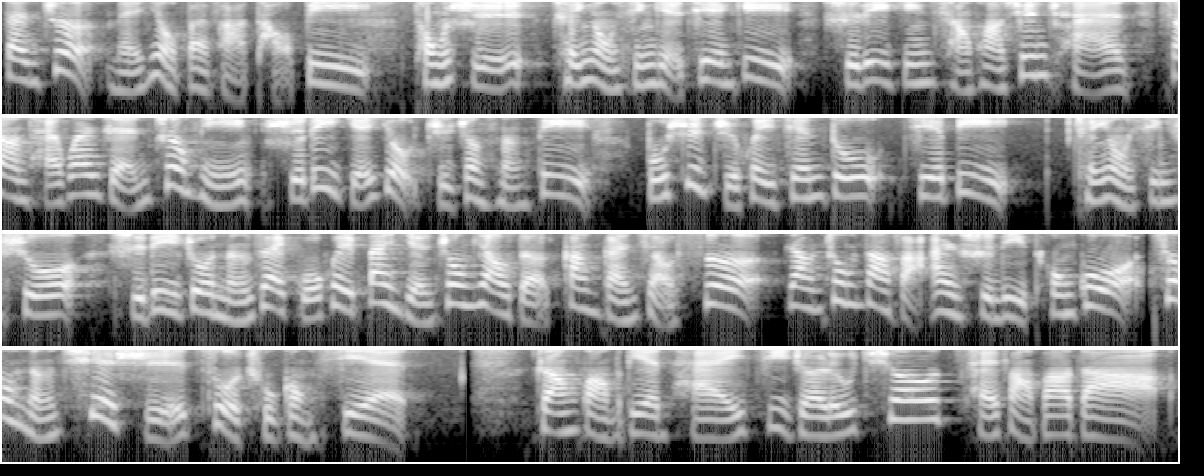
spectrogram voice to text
但这没有办法逃避。同时，陈永新也建议，实力应强化宣传，向台湾人证明实力也有执政能力，不是只会监督揭弊。陈永新说：“实力若能在国会扮演重要的杠杆角色，让重大法案顺利通过，就能确实做出贡献。”中央广播电台记者刘秋采访报道。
